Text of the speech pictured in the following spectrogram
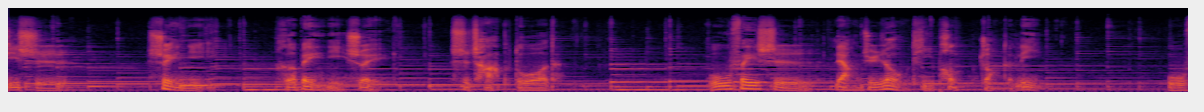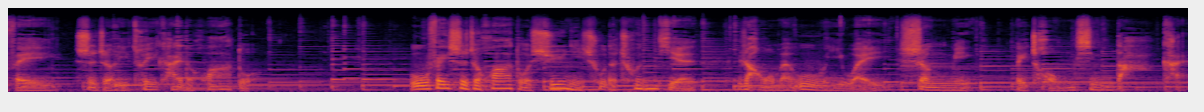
其实，睡你和被你睡是差不多的，无非是两具肉体碰撞的力，无非是这里催开的花朵，无非是这花朵虚拟出的春天，让我们误以为生命被重新打开。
